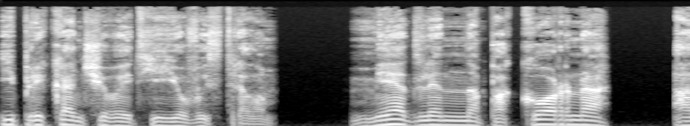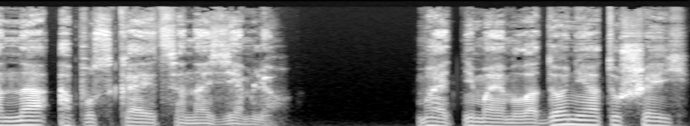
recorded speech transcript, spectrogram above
и приканчивает ее выстрелом. Медленно, покорно она опускается на землю. Мы отнимаем ладони от ушей.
